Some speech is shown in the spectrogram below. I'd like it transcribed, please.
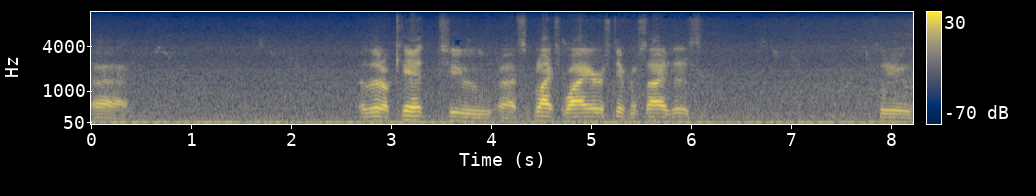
uh, a little kit to uh, splice wires, different sizes. To,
